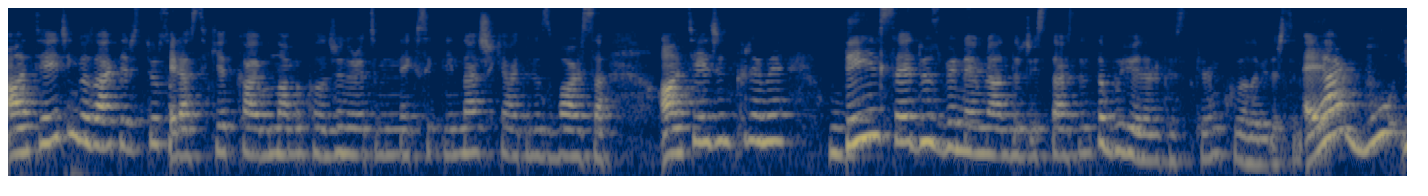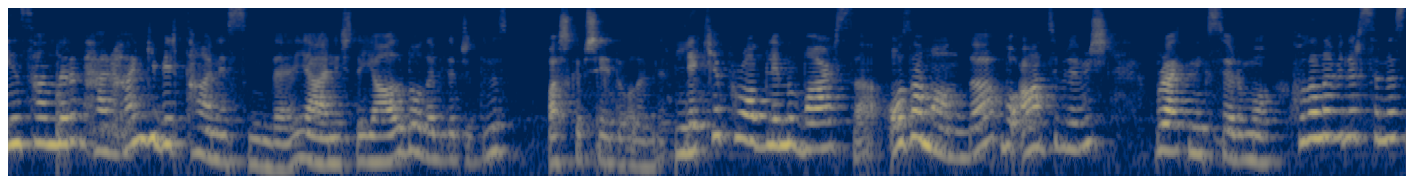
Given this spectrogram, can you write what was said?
Anti-aging özellikler istiyorsanız elastikiyet kaybından ve kolajen üretiminin eksikliğinden şikayetiniz varsa anti-aging kremi değilse düz bir nemlendirici isterseniz de bu hyaluronik asit kremi kullanabilirsiniz. Eğer bu insanların herhangi bir tanesinde yani işte yağlı da olabilir cildiniz başka bir şey de olabilir. Leke problemi varsa o zaman da bu anti blemiş brightening serumu kullanabilirsiniz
